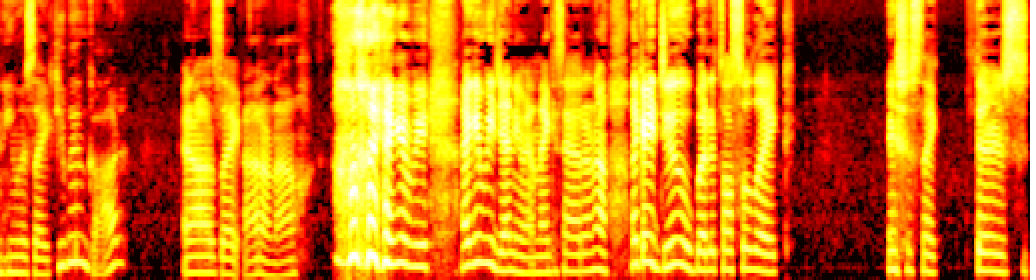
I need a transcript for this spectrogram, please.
and he was like, Do you believe in God? And I was like, I don't know. like I can be I can be genuine and I can say I don't know. Like I do, but it's also like it's just like there's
